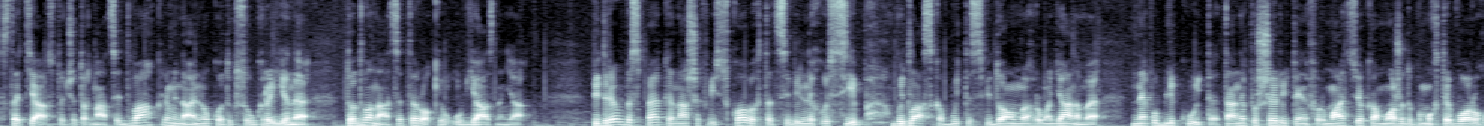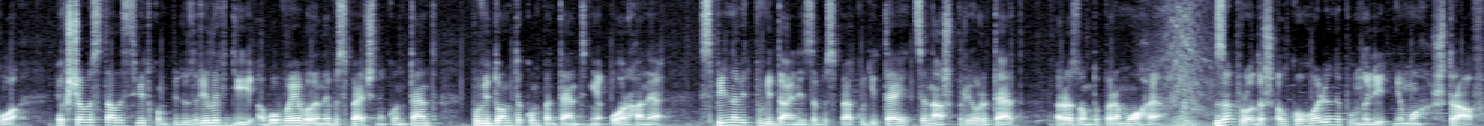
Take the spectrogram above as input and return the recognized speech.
Стаття 114.2 Кримінального кодексу України до 12 років ув'язнення. Підрив безпеки наших військових та цивільних осіб. Будь ласка, будьте свідомими громадянами, не публікуйте та не поширюйте інформацію, яка може допомогти ворогу. Якщо ви стали свідком підозрілих дій або виявили небезпечний контент, повідомте компетентні органи. Спільна відповідальність за безпеку дітей це наш пріоритет. Разом до перемоги. За продаж алкоголю неповнолітньому штраф.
